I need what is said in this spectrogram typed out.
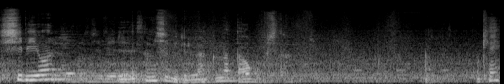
12월 예, 31일 날 끝났다고 봅시다. 오케이?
